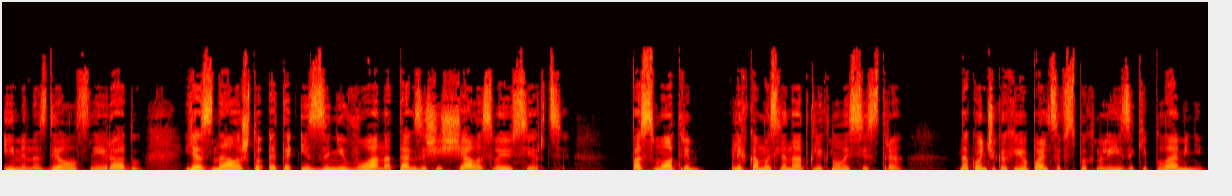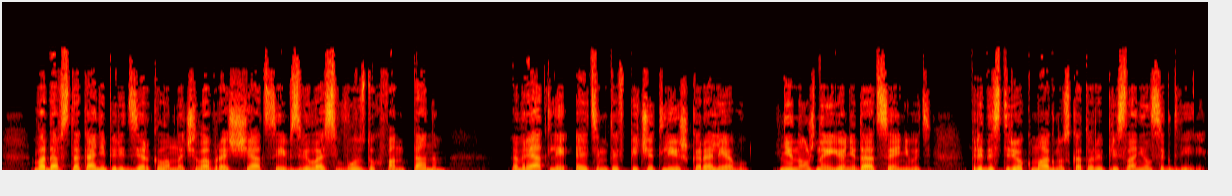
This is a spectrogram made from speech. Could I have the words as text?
именно сделал с ней Раду, я знала, что это из-за него она так защищала свое сердце. «Посмотрим», — легкомысленно откликнулась сестра. На кончиках ее пальцев вспыхнули языки пламени, вода в стакане перед зеркалом начала вращаться и взвелась в воздух фонтаном. «Вряд ли этим ты впечатлишь королеву. Не нужно ее недооценивать», — предостерег Магнус, который прислонился к двери.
